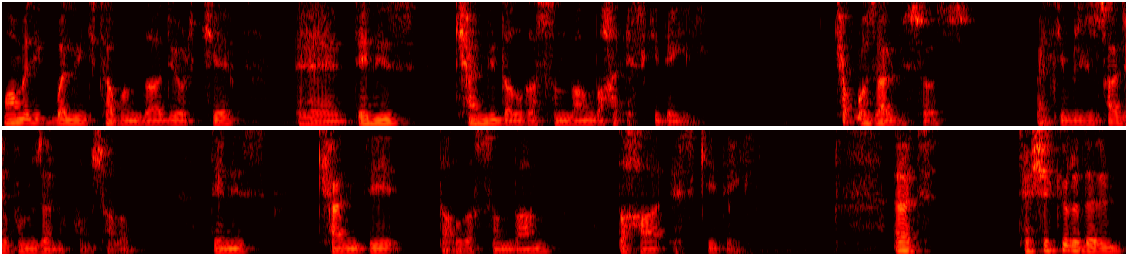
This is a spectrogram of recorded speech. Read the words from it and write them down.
Muhammed İkbal'in kitabında diyor ki e, deniz kendi dalgasından daha eski değil. Çok özel bir söz. Belki bir gün sadece bunun üzerine konuşalım. Deniz kendi dalgasından daha eski değil. Evet, teşekkür ederim.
